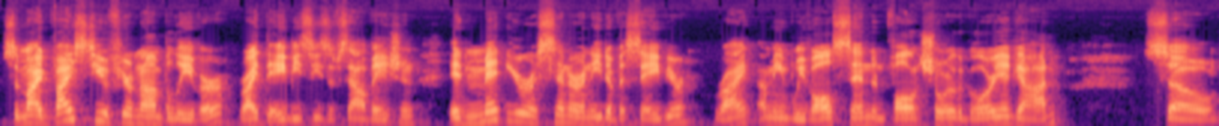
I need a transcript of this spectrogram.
So, my advice to you, if you're a non believer, right, the ABCs of salvation, admit you're a sinner in need of a Savior, right? I mean, we've all sinned and fallen short of the glory of God. So,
